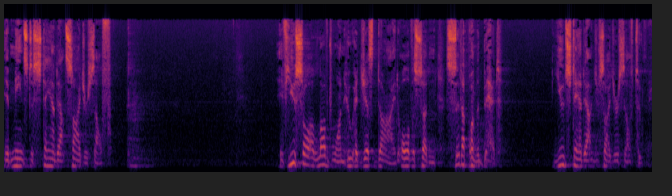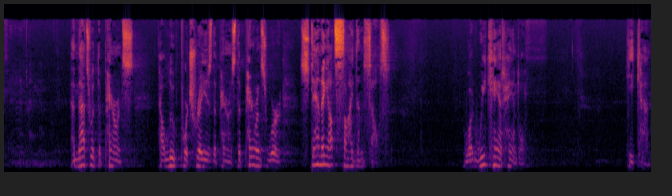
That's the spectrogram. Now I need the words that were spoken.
It means to stand outside yourself. If you saw a loved one who had just died all of a sudden sit up on the bed, you'd stand outside yourself too. And that's what the parents, how Luke portrays the parents. The parents were standing outside themselves. What we can't handle, he can.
